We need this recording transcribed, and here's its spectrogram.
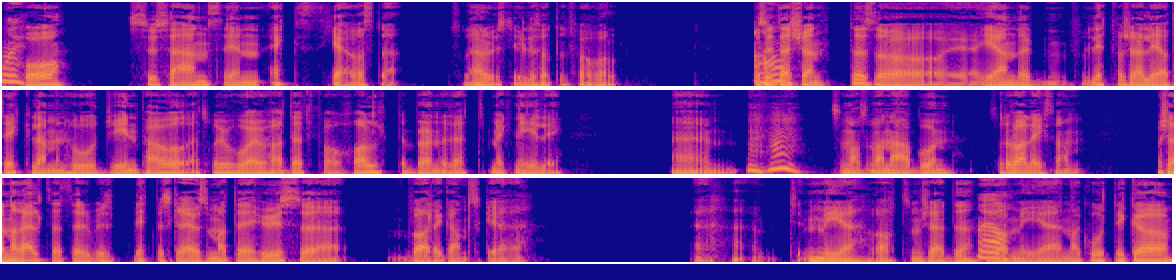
Oi. og Suzanne sin ekskjæreste. Så det hadde visst tydelig satt et forhold. Og så vidt jeg skjønte, så igjen, det er litt forskjellige artikler, men hun Jean Powell, jeg tror hun òg hadde et forhold til Bernadette McNeely, um, mm -hmm. som altså var naboen. Så det var liksom Og generelt sett så er det blitt beskrevet som at det huset var det ganske ja, mye rart som skjedde. Det var mye narkotika,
